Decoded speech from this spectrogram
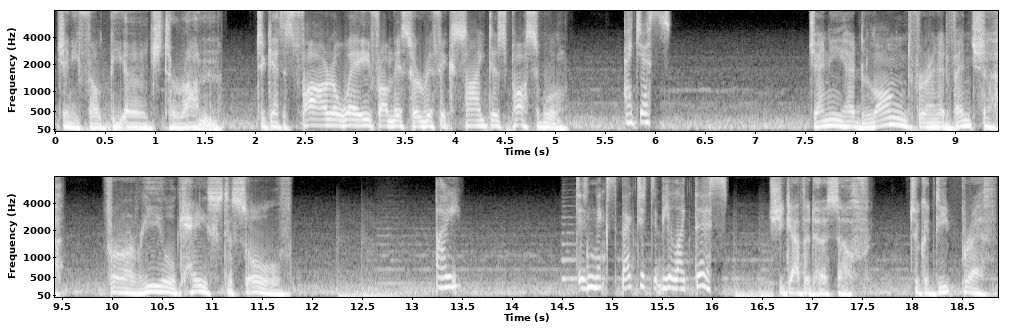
Jenny felt the urge to run, to get as far away from this horrific sight as possible. I just. Jenny had longed for an adventure, for a real case to solve. I. didn't expect it to be like this. She gathered herself, took a deep breath,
